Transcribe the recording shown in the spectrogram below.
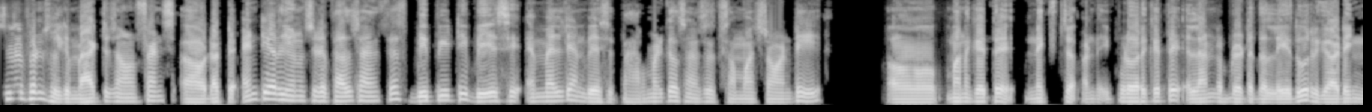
Hello friends, welcome back to channel friends. Uh, Dr. NTR University of Health Sciences, BPT, BSc, MLT and BSc paramedical సైన్సెస్కి సంబంధించిన వంటి uh, మనకైతే నెక్స్ట్ అంటే ఇప్పటివరకు అయితే ఎలాంటి అప్డేట్ అయితే లేదు regarding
